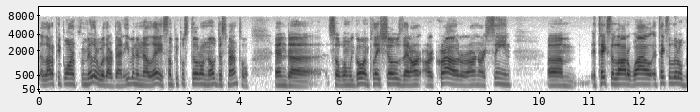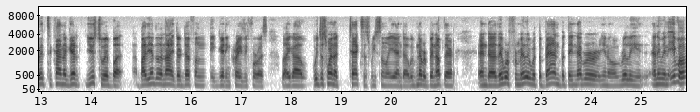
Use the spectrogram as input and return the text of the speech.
a lot of people aren't familiar with our band. Even in LA, some people still don't know Dismantle. And uh, so when we go and play shows that aren't our crowd or aren't our scene, um, it takes a lot of while. It takes a little bit to kind of get used to it, but by the end of the night, they're definitely getting crazy for us. Like uh, we just went to Texas recently, and uh, we've never been up there, and uh, they were familiar with the band, but they never, you know, really. And even even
